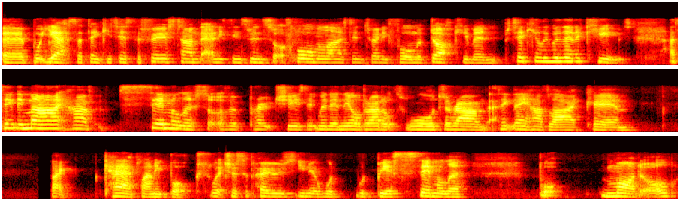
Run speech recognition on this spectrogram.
Uh, but yes, I think it is the first time that anything's been sort of formalised into any form of document, particularly within acute. I think they might have similar sort of approaches within the older adults wards around. I think they have like um, like care planning books, which I suppose you know would would be a similar but model,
